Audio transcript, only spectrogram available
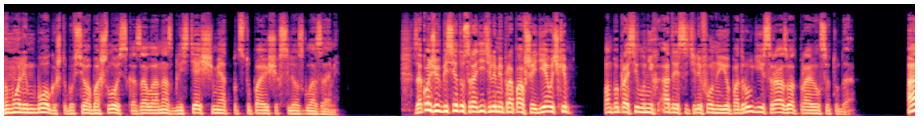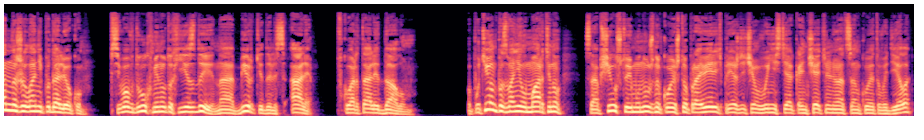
«Мы молим Бога, чтобы все обошлось», — сказала она с блестящими от подступающих слез глазами. Закончив беседу с родителями пропавшей девочки, он попросил у них адрес и телефон ее подруги и сразу отправился туда. Анна жила неподалеку, всего в двух минутах езды на Биркедельс-Але, в квартале Далум. По пути он позвонил Мартину, сообщил, что ему нужно кое-что проверить, прежде чем вынести окончательную оценку этого дела,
